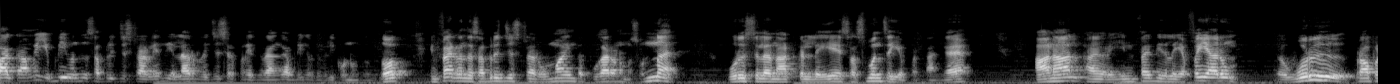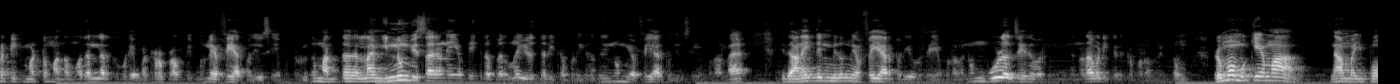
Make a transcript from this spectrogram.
பார்க்காம எப்படி வந்து சப் ரிஜிஸ்ட்ரார்லேருந்து எல்லாரும் ரெஜிஸ்டர் பண்ணியிருக்காங்க அப்படிங்கிறத வெளிக்கொண்டு வந்தோ இன்ஃபேக்ட் அந்த சப் ரிஜிஸ்ட்ரார் உமா இந்த புகாரை நம்ம சொன்ன ஒரு சில நாட்கள்லேயே சஸ்பெண்ட் செய்யப்பட்டாங்க. ஆனால் இன்ஃபேக்ட் இதில் எஃப்ஐஆரும் ஒரு ப்ராப்பர்ட்டிக்கு மட்டும் அந்த முதல்ல இருக்கக்கூடிய மற்றொரு ப்ராப்பர்ட்டிக்கு மட்டும் எஃப்ஐஆர் பதிவு செய்யப்பட்டுள்ளது. மற்றதெல்லாம் இன்னும் விசாரணை அப்படிங்கிற பேரில் இழுத்தடிக்கப்படுகிறது. இன்னும் எஃப்ஐஆர் பதிவு செய்யப்படலை. இது அனைத்தின் மீதும் எஃப்ஐஆர் பதிவு செய்யப்பட வேண்டும். ஊழல் செய்தவர்கள் மீது நடவடிக்கை எடுக்கப்பட வேண்டும். ரொம்ப முக்கியமாக நம்ம இப்போ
